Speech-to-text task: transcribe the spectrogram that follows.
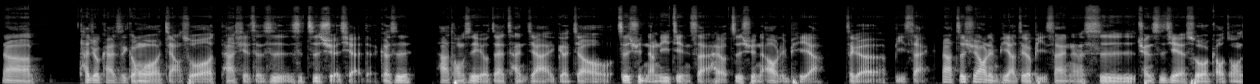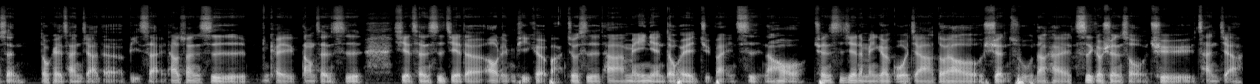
那他就开始跟我讲说，他写城市是自学起来的，可是他同时也有在参加一个叫资讯能力竞赛，还有资讯的奥林匹亚。这个比赛。那资讯奥林匹亚这个比赛呢，是全世界所有高中生都可以参加的比赛。它算是你可以当成是写成世界的奥林匹克吧，就是它每一年都会举办一次，然后全世界的每个国家都要选出大概四个选手去参加。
